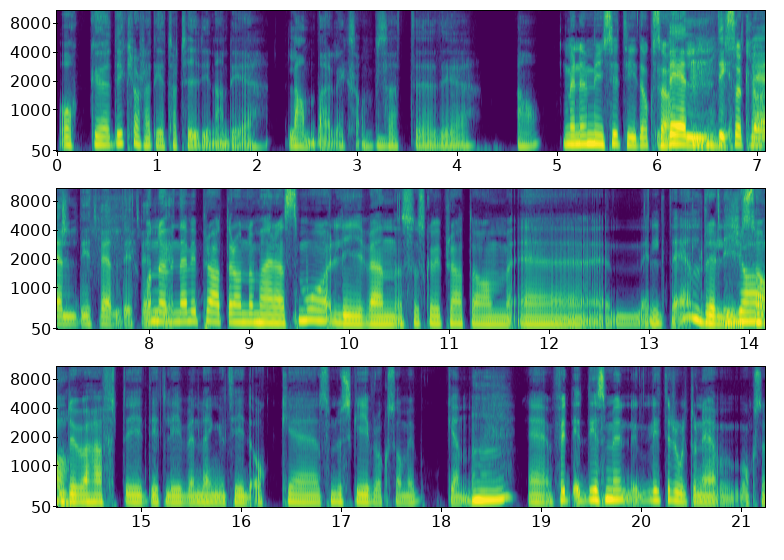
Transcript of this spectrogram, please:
Och eh, det är klart att det tar tid innan det landar. Liksom. Mm. Så att eh, det... Ja. Men en mysig tid också. Väldigt, Såklart. väldigt, väldigt. väldigt. Och när, när, vi pratar om de här små liven så ska vi prata om eh, lite äldre liv ja. som du har haft i ditt liv en längre tid och eh, som du skriver också om i boken. Mm. Eh, för det som är lite roligt, när jag också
